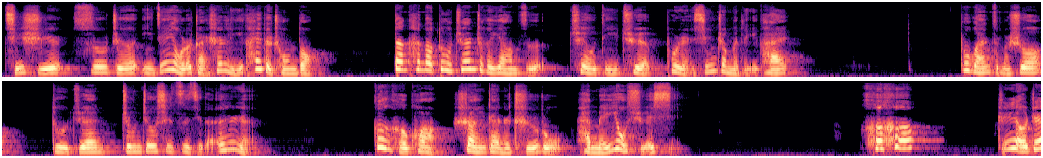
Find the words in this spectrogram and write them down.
其实苏哲已经有了转身离开的冲动，但看到杜鹃这个样子。却又的确不忍心这么离开。不管怎么说，杜鹃终究是自己的恩人，更何况上一站的耻辱还没有学习。呵呵，只有真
